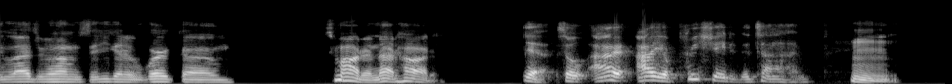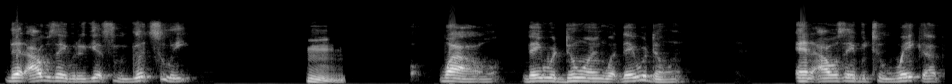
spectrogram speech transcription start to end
Elijah Muhammad said. You got to work um, smarter, not harder. Yeah, so I I appreciated the time Hmm. that I was able to get some good sleep Hmm. while they were doing what they were doing. And I was able to wake up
